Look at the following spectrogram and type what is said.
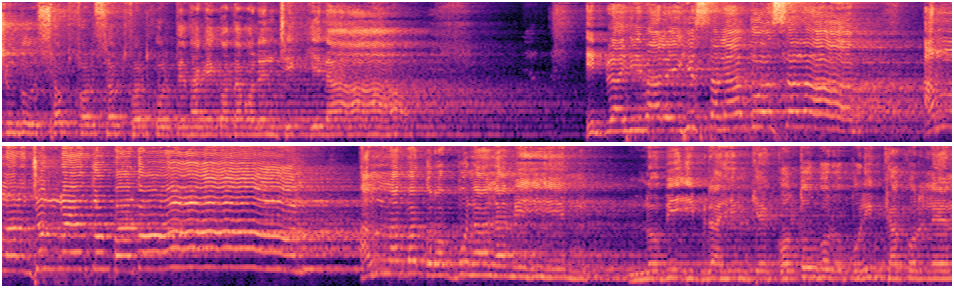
শুধু ছটফট ছটফট করতে থাকে, কথা বলেন ঠিক কিনা? ইব্রাহিম ওয়াস আল্লাহর জন্য এত পাগল। আল্লাহ পাক রব্বুল আলামিন নবী ইব্রাহিমকে কত বড় পরীক্ষা করলেন।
